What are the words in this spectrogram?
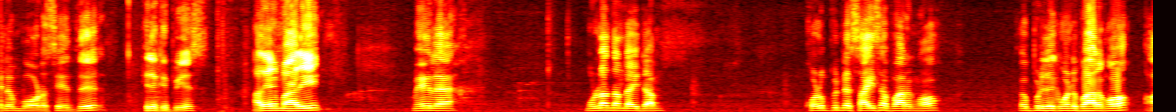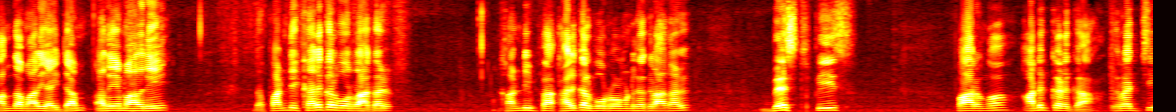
எலும்போடு சேர்த்து இருக்கு பீஸ் அதே மாதிரி மேலே முள்ளந்தண்டு ஐட்டம் கொழுப்பின் சைஸை பாருங்கோ. எப்படி இருக்குமென்னு பாருங்கோ. அந்த மாதிரி ஐட்டம் அதே மாதிரி இந்த பண்டி கருக்கல் போடுறார்கள். கண்டிப்பாக கருக்கல் போடுறோம்னு கேட்குறார்கள். பெஸ்ட் பீஸ் பாருங்க. அடுக்கடுக்கா. இறைச்சி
